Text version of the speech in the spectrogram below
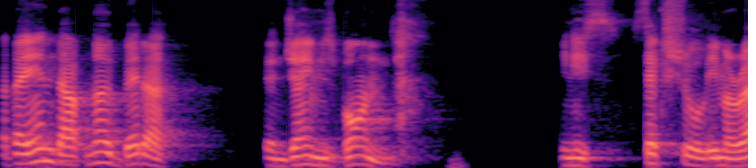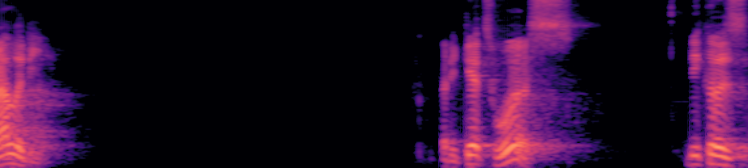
but they end up no better than James Bond in his sexual immorality. But it gets worse because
